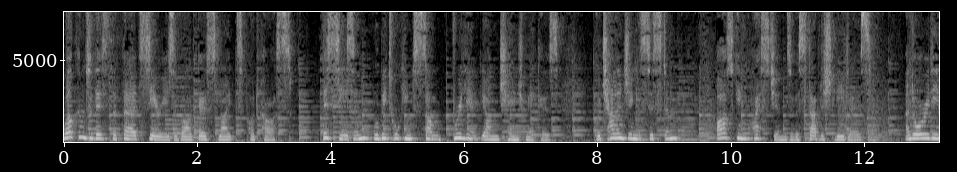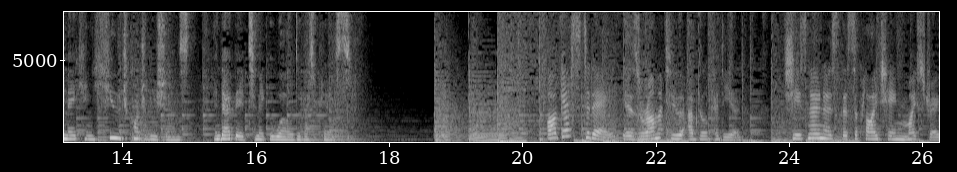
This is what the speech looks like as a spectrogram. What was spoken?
Welcome to this, the third series of our Ghost Lights podcast. This season, we'll be talking to some brilliant young changemakers who are challenging the system, asking questions of established leaders, and already making huge contributions in their bid to make the world a better place. Our guest today is Ramatu Abdul Kadir. She's known as the supply chain maestro,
